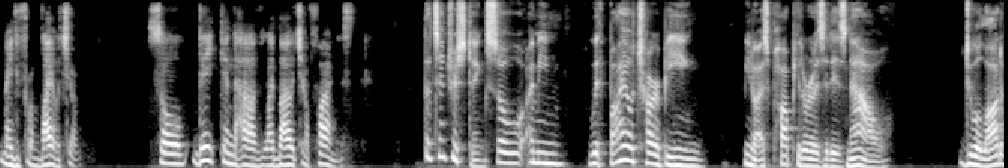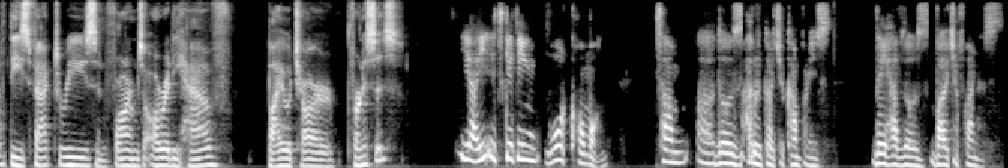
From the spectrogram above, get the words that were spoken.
made from biochar. So they can have like biochar furnace. That's interesting. So, I mean, with biochar being, you know, as popular as it is now, do a lot of these factories and farms already have biochar furnaces? Yeah, it's getting more common. Some uh, those agriculture companies they have those biochar furnaces.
